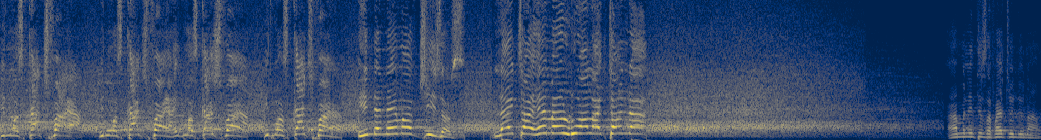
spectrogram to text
It must catch fire. It must catch fire. It must catch fire. It must catch fire. In the name of Jesus. Let your amen roar like thunder. How many things have I told you now?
